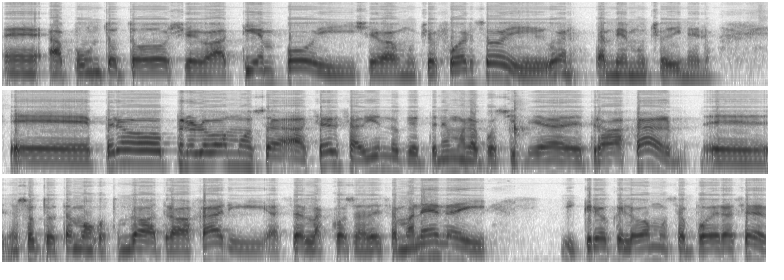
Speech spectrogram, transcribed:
eh, a punto todo lleva tiempo y lleva mucho esfuerzo y bueno, también mucho dinero. Eh, pero, pero lo vamos a hacer sabiendo que tenemos la posibilidad de trabajar. nosotros estamos acostumbrados a trabajar y hacer las cosas de esa manera y, creo que lo vamos a poder hacer.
